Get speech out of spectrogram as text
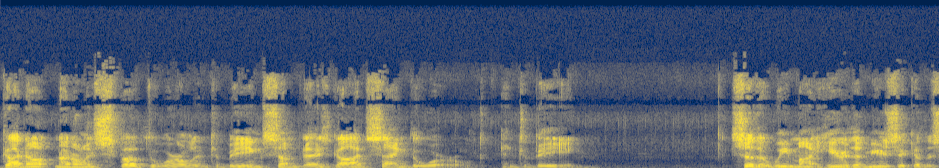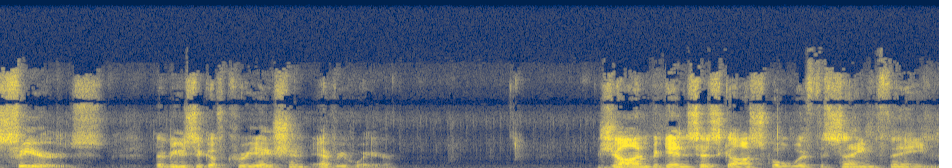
God not, not only spoke the world into being, some days God sang the world into being so that we might hear the music of the spheres, the music of creation everywhere. John begins his gospel with the same theme.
